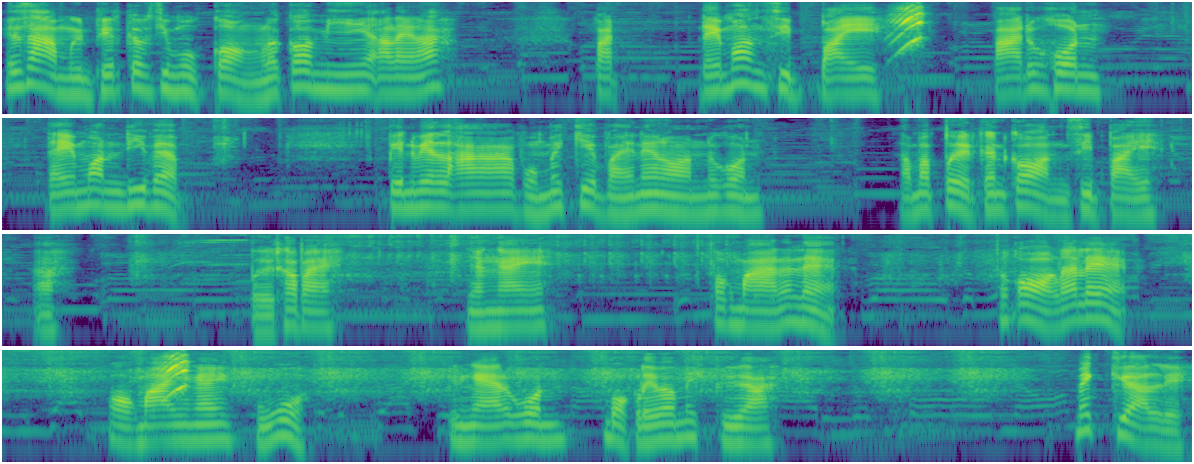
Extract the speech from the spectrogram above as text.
ไอ้สามหมื่นเพชรกับสิบหกกล่อง แล้วก็มีอะไรนะปัดไดมอนด์สิบใบปลาทุกคนไดมอนด์ที่แบบ เป็นเวลาผมไม่เก็บไว้แน่นอนทุกคน เรามาเปิดกันก่อนสิบใบอะเปิดเข้าไป ยังไง ต้องมานั่นแหละ ต้องออกแล้วแหละ ออกมายังไงโอ้โหเป็นไงทุกคนบอกเลยว่าไม่เกลือ ไม่เกลือเลย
